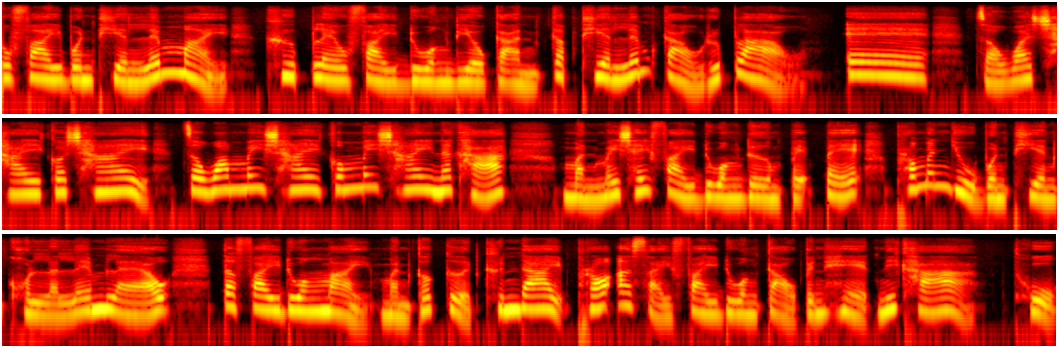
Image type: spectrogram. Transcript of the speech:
วไฟบนเทียนเล่มใหม่ คือเปลวไฟดวงเดียวกันกับเทียนเล่มเก่าหรือเปล่า เอ จะว่าใช่ก็ใช่ จะว่าไม่ใช่ก็ไม่ใช่นะคะ มันไม่ใช่ไฟดวงเดิมเป๊ะๆ เพราะมันอยู่บนเทียนคนละเล่มแล้ว แต่ไฟดวงใหม่มันก็เกิดขึ้นได้ เพราะอาศัยไฟดวงเก่าเป็นเหตุนี่ค่ะ ถูก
